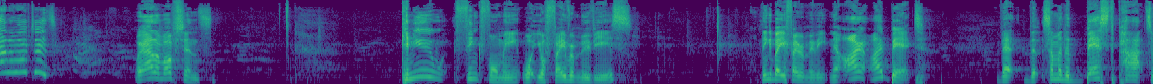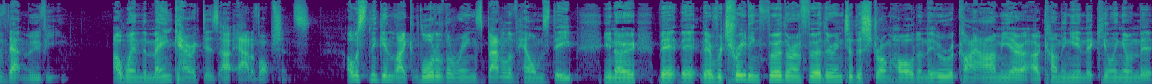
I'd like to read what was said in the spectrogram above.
Out of options. We're out of options. Can you think for me what your favorite movie is? Think about your favorite movie. Now, I, I bet that the, some of the best parts of that movie are when the main characters are out of options. I was thinking like Lord of the Rings, Battle of Helm's Deep. You know, they're, they're, they're retreating further and further into the stronghold, and the Uruk-hai army are, are coming in. They're killing them. They're,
